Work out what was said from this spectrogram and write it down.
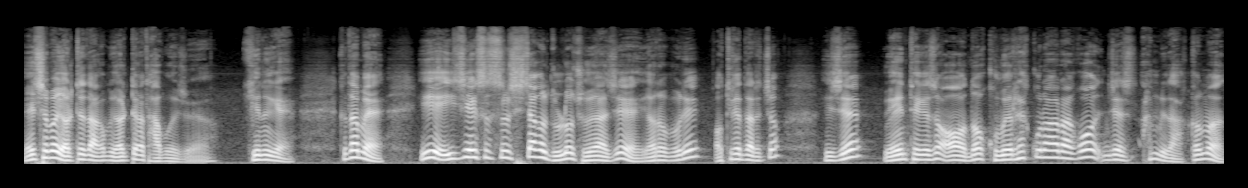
HTML 열대 나가면 열대가 다 보여줘요. 기능에. 그 다음에 이 EGX를 시작을 눌러줘야지 여러분이 어떻게 한다 그랬죠? 이제 웨인텍에서 어, 너 구매를 했구나 라고 이제 합니다. 그러면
